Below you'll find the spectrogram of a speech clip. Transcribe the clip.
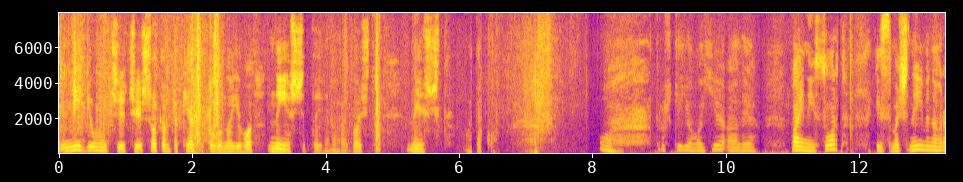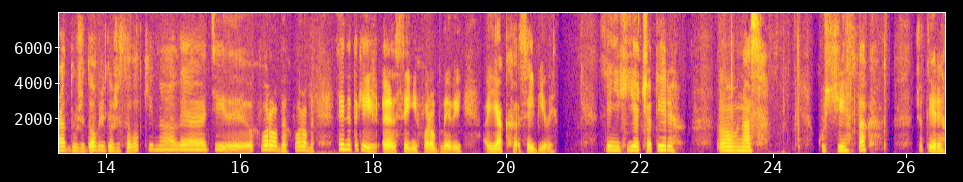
мідіум чи, чи що там таке, то воно його нищить, той виноград. Бачите? Нищить. Отако. Ох, трошки його є, але файний сорт і смачний виноград, дуже добрий, дуже солодкий, ну, але ті е, хвороби, хвороби. Цей не такий е, синій хворобливий, як цей білий. Синіх є чотири у нас кущі, так? Чотири.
